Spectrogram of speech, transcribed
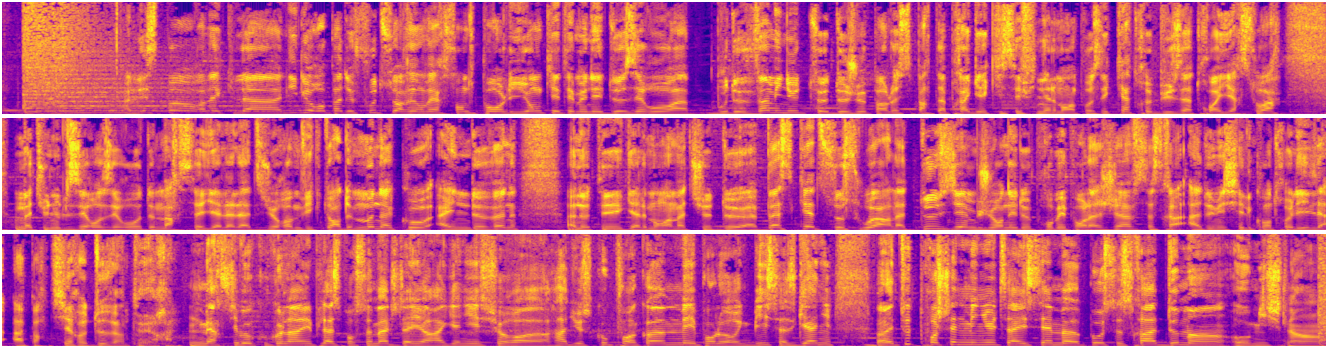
Les sports avec la Ligue Europa de foot, soirée renversante pour Lyon qui était menée 2-0 à bout de 20 minutes de jeu par le Sparta Prague et qui s'est finalement imposé 4 buts à 3 hier soir. Match nul 0-0 de Marseille à la Lazio Rome, victoire de Monaco à Eindhoven. À noter également un match de basket ce soir, la deuxième journée de probé pour la Jave, ça sera à domicile contre Lille à partir de 20h. Merci beaucoup Colin et place pour ce match d'ailleurs à gagner sur euh, radioscoop.com et pour le rugby, ça se gagne dans les toutes prochaines minutes à SM Pau, ce sera demain au Michelin.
